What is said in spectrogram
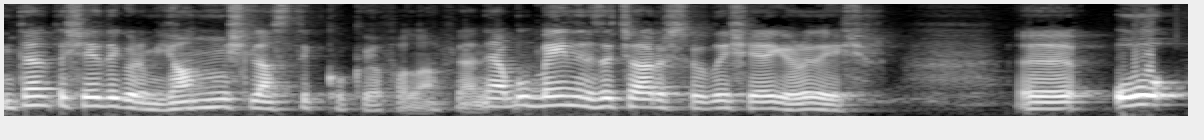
İnternette şey de görüyorum yanmış lastik kokuyor falan filan. Yani bu beyninize çağrıştırdığı şeye göre değişir. Ee, o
